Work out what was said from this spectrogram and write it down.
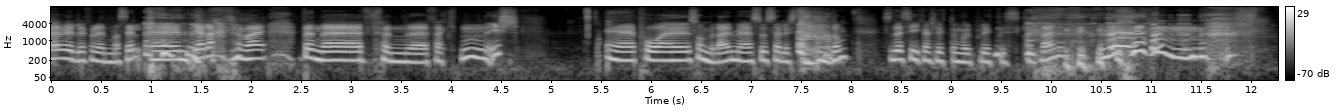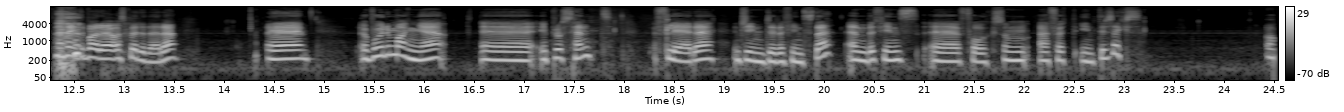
Jeg er veldig fornøyd med meg selv. Jeg lærte meg denne fun facten, ish, eh, på eh, sommerleir med Sosialistisk Ungdom. Så det sier kanskje litt om hvor politisk det er. Men jeg tenkte bare å spørre dere. Eh, Hvor mange eh, i prosent flere gingere fins det enn det fins eh, folk som er født intersex? Å,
